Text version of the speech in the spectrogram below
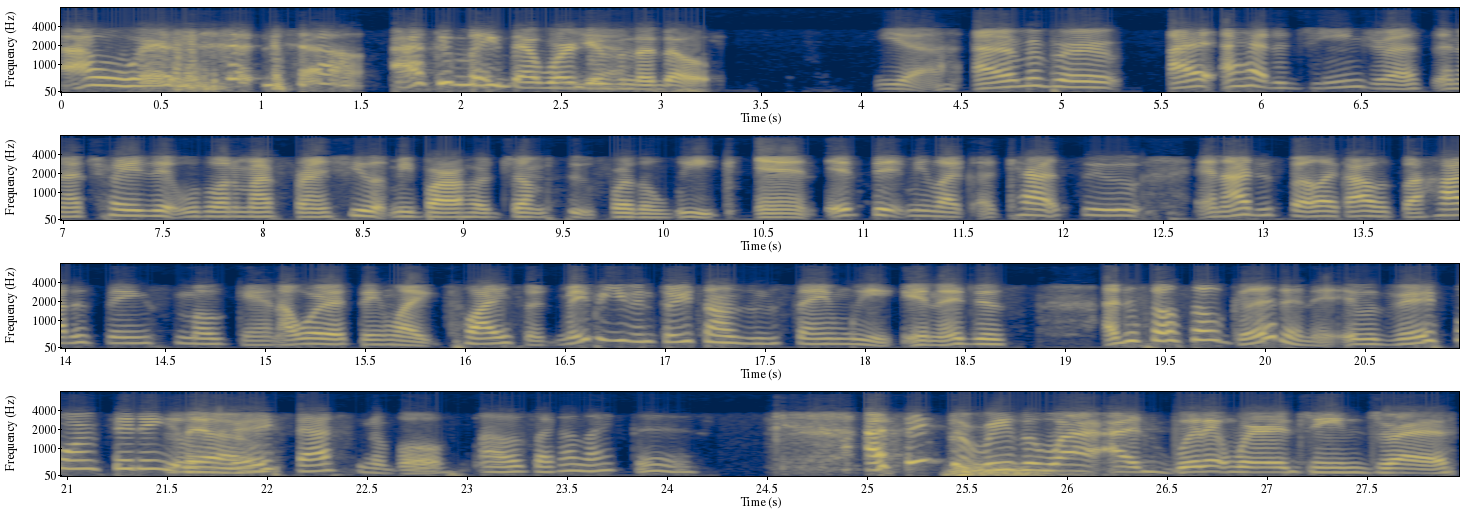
I would wear that now. I could make that work Yeah. as an adult. Yeah, I remember I, I had a jean dress and I traded it with one of my friends. She let me borrow her jumpsuit for the week and it fit me like a cat suit and I just felt like I was the hottest thing smoking. I wore that thing like twice or maybe even three times in the same week and it just I just felt so good in it. It was very form fitting, it was Yeah. very fashionable. I was like, I like this. I think the reason why I wouldn't wear a jean dress,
